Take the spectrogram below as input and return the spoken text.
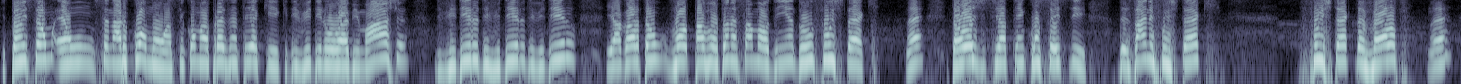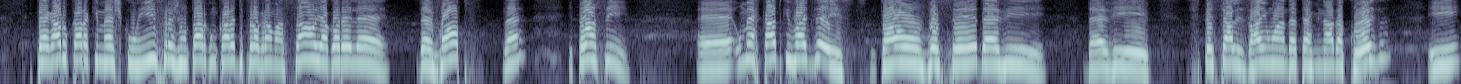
Então isso é um, é um, cenário comum, assim como eu apresentei aqui, que dividiram o webmaster, dividiram, dividiram, dividiram, e agora está tá voltando essa modinha do full stack. Né? Então hoje já tem conceitos de designer full stack, full stack developer, né? pegaram o cara que mexe com infra, juntaram com o cara de programação e agora ele é DevOps, né? Então, assim, é o mercado que vai dizer isso. Então, você deve, deve se especializar em uma determinada coisa e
